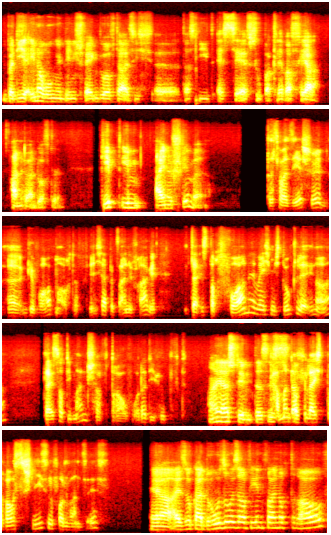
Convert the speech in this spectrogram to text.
über die Erinnerungen, in denen ich schwelgen durfte, als ich äh, das Lied SCF Super Clever Fair anhören durfte. Gebt ihm eine Stimme. Das war sehr schön äh, geworben auch dafür. Ich habe jetzt eine Frage da ist doch vorne, wenn ich mich dunkel erinnere, da ist doch die Mannschaft drauf, oder? Die hüpft. Ah ja, stimmt. Das Kann man da vielleicht draus schließen, von wann es ist? Ja, also Cardoso ist auf jeden Fall noch drauf.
